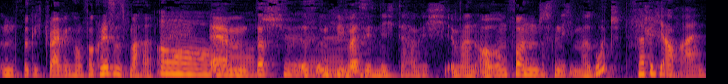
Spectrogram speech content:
und wirklich Driving Home for Christmas mache. Oh, ähm, das schön. ist irgendwie, weiß ich nicht, da habe ich immer ein Ohrwurm von und das finde ich immer gut. das habe ich auch ein.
